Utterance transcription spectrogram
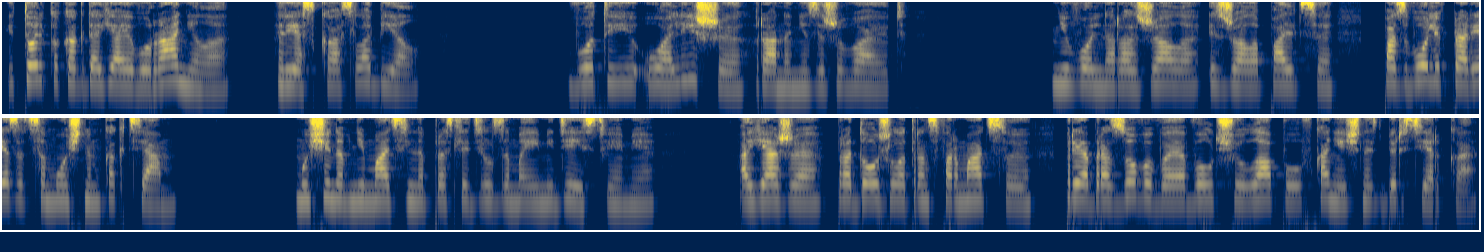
И только когда я его ранила, резко ослабел. Вот и у Алиши раны не заживают. Невольно разжала и сжала пальцы, позволив прорезаться мощным когтям. Мужчина внимательно проследил за моими действиями, а я же продолжила трансформацию, преобразовывая волчью лапу в конечность берсерка.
